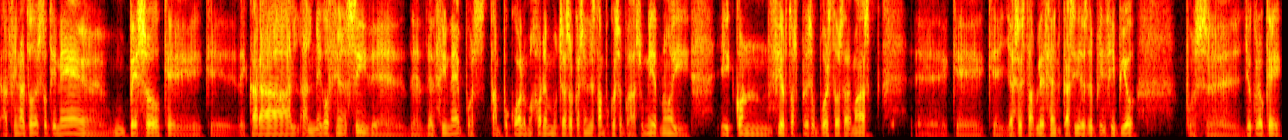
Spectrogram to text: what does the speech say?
al final todo esto tiene un peso que, que de cara al, negocio en sí del cine, pues tampoco, a lo mejor en muchas ocasiones tampoco se puede asumir, ¿no? Y, con ciertos presupuestos, además, eh, que, ya se establecen casi desde el principio, pues eh, yo creo que,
